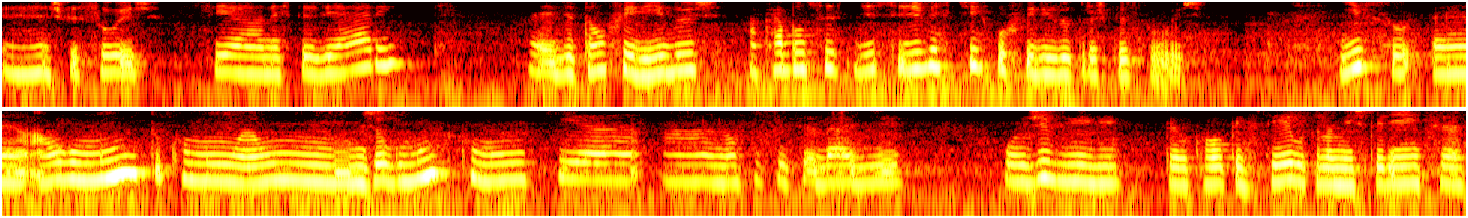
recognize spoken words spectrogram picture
é, as pessoas se anestesiarem é, de tão feridos, acabam se, de se divertir por ferir outras pessoas. Isso é algo muito comum, é um jogo muito comum que a, a nossa sociedade hoje vive, pelo qual eu percebo, pela minha experiência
